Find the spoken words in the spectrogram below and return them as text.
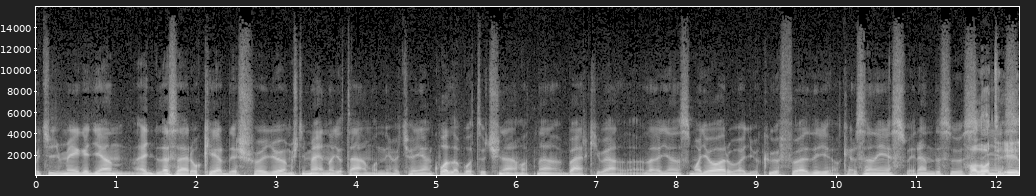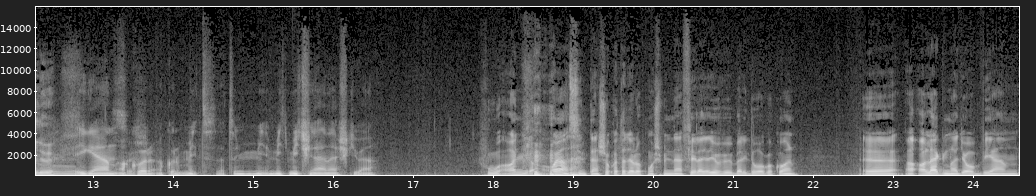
Úgyhogy még egy ilyen, egy lezáró kérdés, hogy most így melyen nagyot álmodni, hogyha ilyen kollabot ő csinálhatná bárkivel, legyen ez magyar, vagy külföldi, akár zenész, vagy rendező, Halott, színész. élő. Igen, Basszus. akkor, akkor mit? Tehát, hogy mi, mit, mit csinálná és kivel? Fú, annyira, olyan szinten sokat agyalok most mindenféle jövőbeli dolgokon. A, a legnagyobb ilyen,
